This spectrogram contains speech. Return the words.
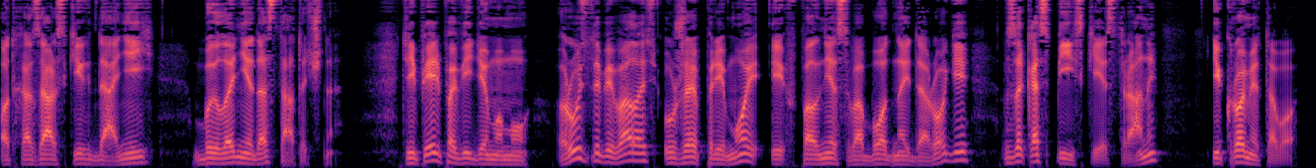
от хазарских даний было недостаточно. Теперь, по-видимому, Русь добивалась уже прямой и вполне свободной дороги в закаспийские страны, и, кроме того,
